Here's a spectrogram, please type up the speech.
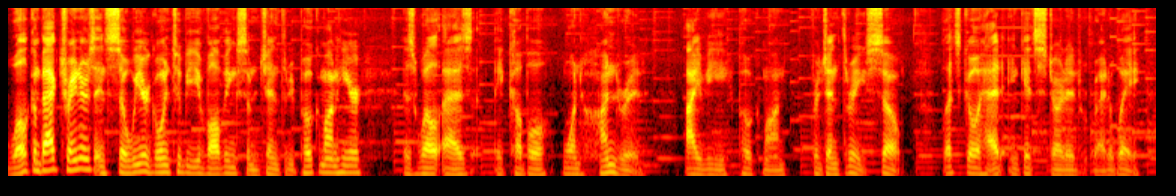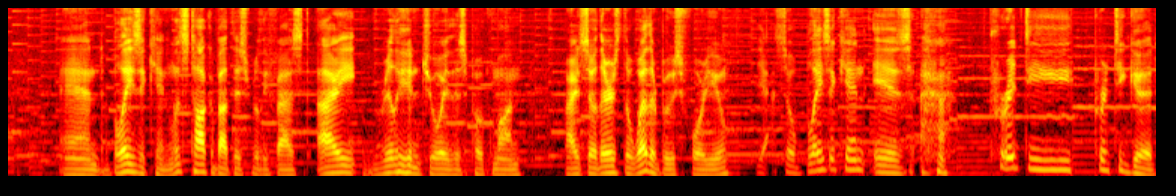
Welcome back trainers, and so we are going to be evolving some Gen 3 Pokemon here, as well as a couple 100 IV Pokemon for Gen 3. So let's go ahead and get started right away. And Blaziken, let's talk about this really fast. I really enjoy this Pokemon. Alright, so there's the weather boost for you. Yeah, so Blaziken is pretty, pretty good.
